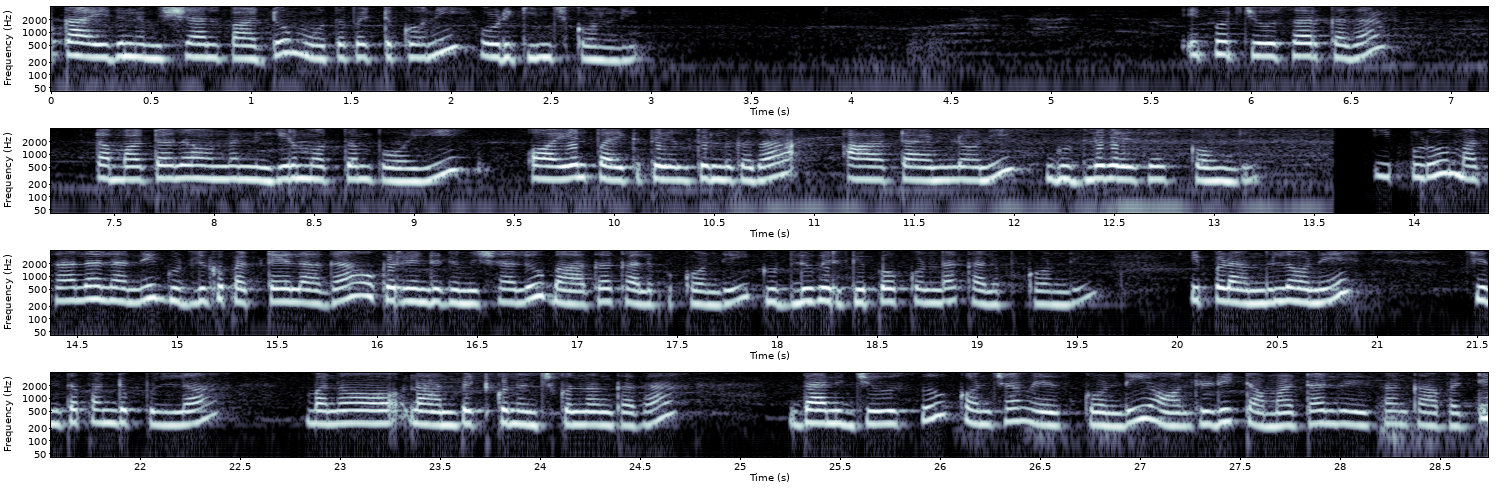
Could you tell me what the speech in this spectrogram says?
ఒక ఐదు నిమిషాల పాటు మూత పెట్టుకొని ఉడికించుకోండి. ఇప్పుడు చూసారు కదా టమాటాలో ఉన్న నీరు మొత్తం పోయి ఆయిల్ పైకి తేలుతుంది కదా ఆ టైంలోని గుడ్లు వేసేసుకోండి. ఇప్పుడు మసాలాలన్నీ గుడ్లకు పట్టేలాగా ఒక రెండు నిమిషాలు బాగా కలుపుకోండి. గుడ్లు విరిగిపోకుండా కలుపుకోండి. ఇప్పుడు అందులోనే చింతపండు పుల్ల మనం నానబెట్టుకుని ఉంచుకున్నాం కదా దాని జ్యూసు కొంచెం వేసుకోండి. ఆల్రెడీ టమాటాలు వేసాం కాబట్టి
